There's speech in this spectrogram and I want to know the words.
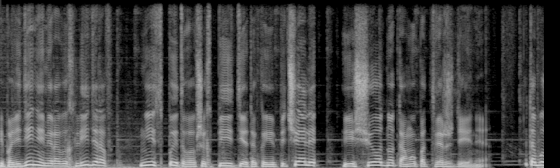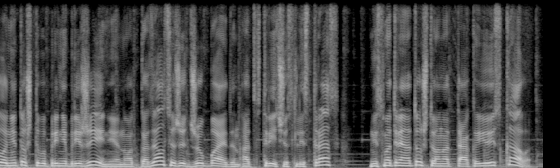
И поведение мировых лидеров, не испытывавших пиетета к ее печали, еще одно тому подтверждение. Это было не то чтобы пренебрежение, но отказался же Джо Байден от встречи с Листрас, несмотря на то, что она так ее искала –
